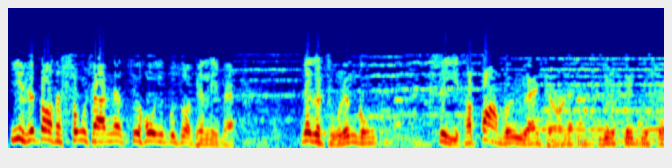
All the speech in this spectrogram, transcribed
一直到他收山的最后一部作品里边，那个主人公是以他爸爸为原型的一个飞机设计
